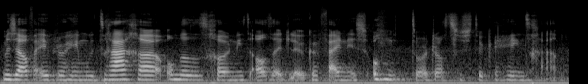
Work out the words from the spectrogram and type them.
mezelf even doorheen moet dragen. Omdat het gewoon niet altijd leuk en fijn is om door dat soort stukken heen te gaan.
